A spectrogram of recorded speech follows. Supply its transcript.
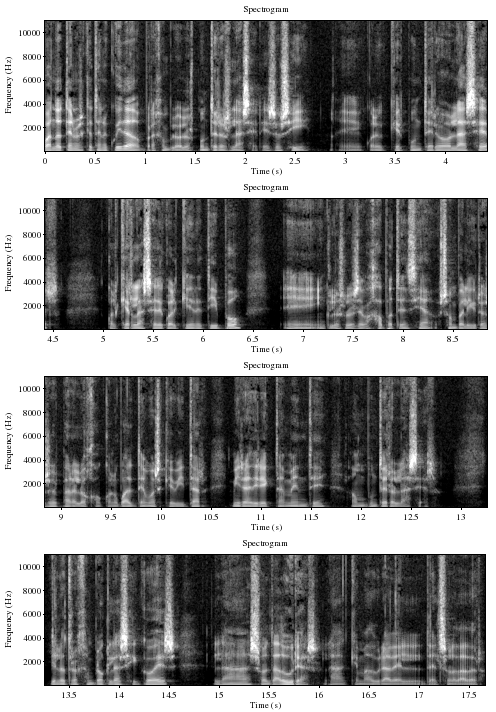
¿Cuándo tenemos que tener cuidado? Por ejemplo, los punteros láser. Eso sí, eh, cualquier puntero láser, cualquier láser de cualquier tipo, eh, incluso los de baja potencia, son peligrosos para el ojo, con lo cual tenemos que evitar mirar directamente a un puntero láser. Y el otro ejemplo clásico es las soldaduras, la quemadura del, soldador.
